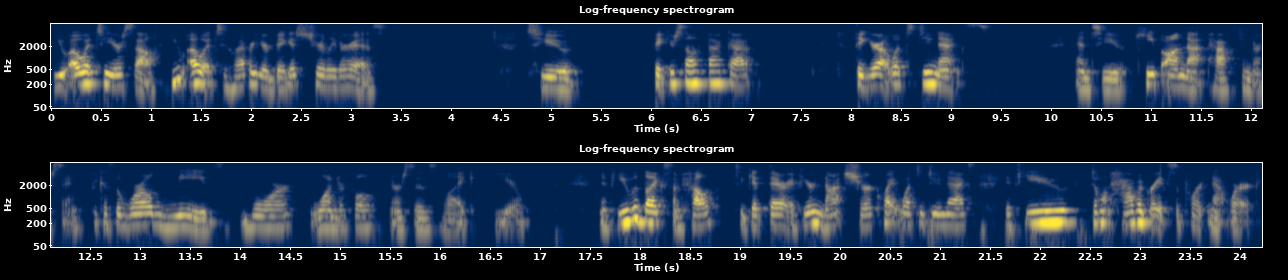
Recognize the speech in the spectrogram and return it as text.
You owe it to yourself. You owe it to whoever your biggest cheerleader is to pick yourself back up, to figure out what to do next, and to keep on that path to nursing because the world needs more wonderful nurses like you. And if you would like some help to get there, if you're not sure quite what to do next, if you don't have a great support network,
